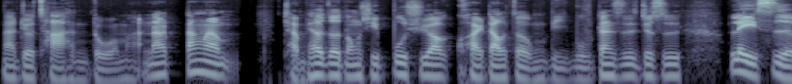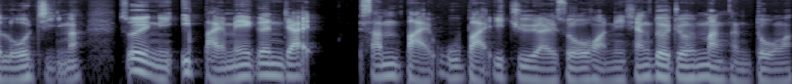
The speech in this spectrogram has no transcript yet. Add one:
那就差很多嘛。那当然抢票这东西不需要快到这种地步，但是就是类似的逻辑嘛。所以你一百枚跟人家三百、五百一 G 来说的话，你相对就会慢很多嘛。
